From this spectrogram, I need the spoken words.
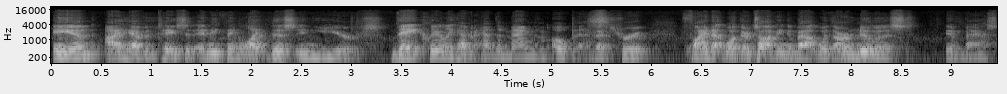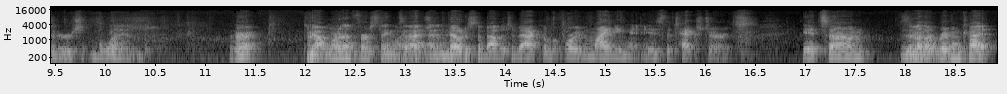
And I haven't tasted anything like this in years. they clearly haven't had the magnum opus. That's true. Find out what they're talking about with our newest Ambassador's Blend. All right. Now, one of the first things that I noticed about the tobacco before even lighting it is the texture. It's, um, is it another ribbon cut?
